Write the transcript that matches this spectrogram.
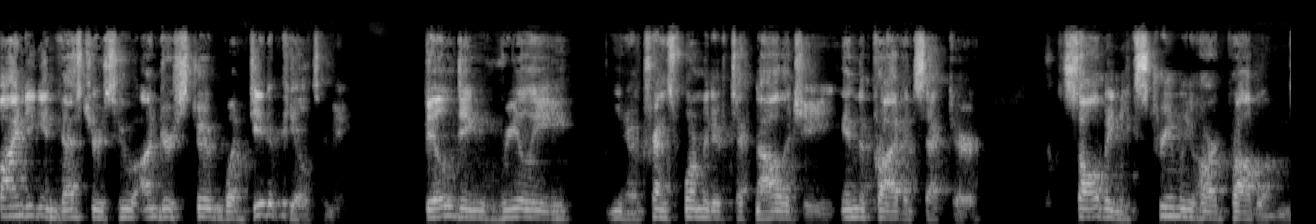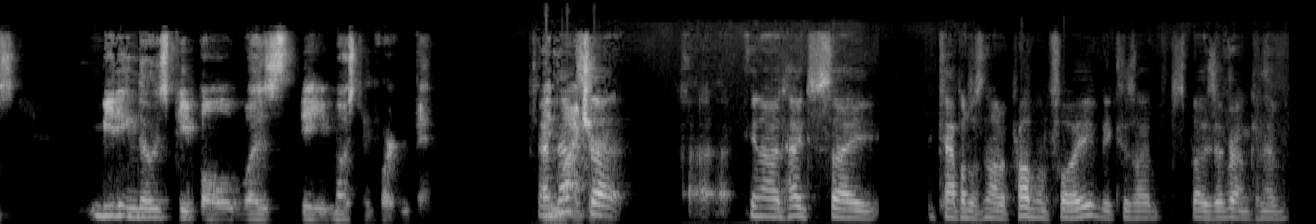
finding investors who understood what did appeal to me, building really you know transformative technology in the private sector solving extremely hard problems meeting those people was the most important bit and that's a, uh, you know i'd hate to say capital is not a problem for you because i suppose everyone can have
